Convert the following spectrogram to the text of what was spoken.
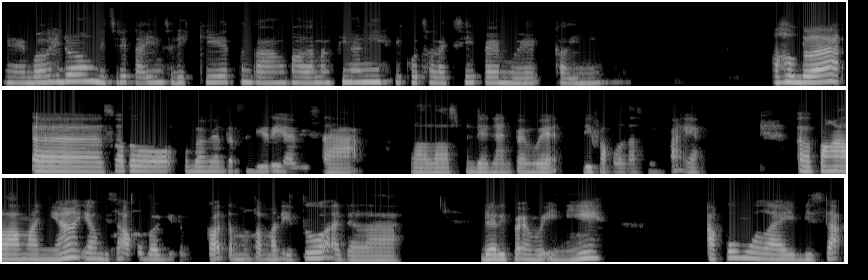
Oke, boleh dong diceritain sedikit tentang pengalaman Vina nih ikut seleksi PMW kali ini. Alhamdulillah, uh, suatu kebanggaan tersendiri ya bisa lolos pendanaan PMW di Fakultas MIPA ya. Uh, pengalamannya yang bisa aku bagi te ke teman-teman itu adalah dari PMW ini aku mulai bisa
